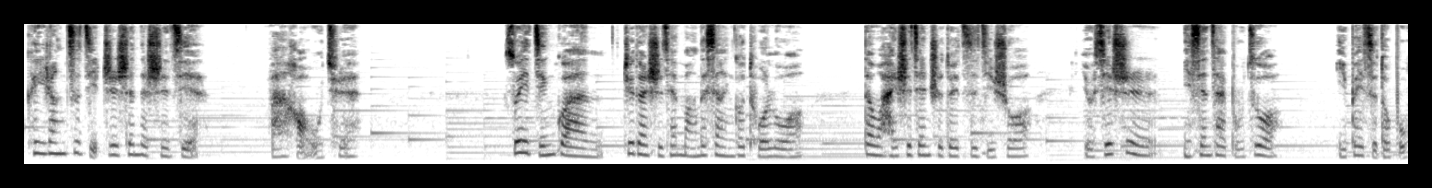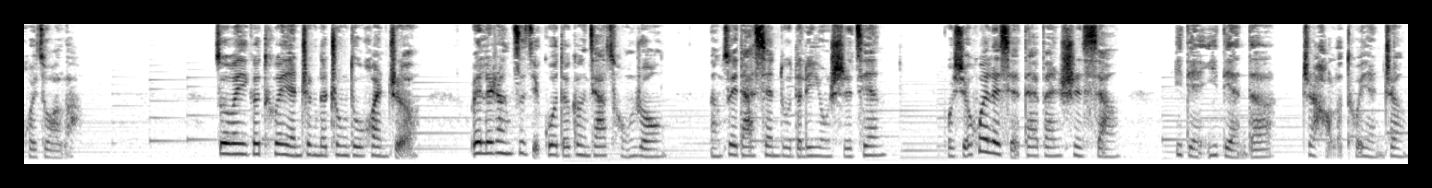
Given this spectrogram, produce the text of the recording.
可以让自己置身的世界完好无缺。所以，尽管这段时间忙得像一个陀螺，但我还是坚持对自己说：有些事你现在不做，一辈子都不会做了。作为一个拖延症的重度患者，为了让自己过得更加从容，能最大限度地利用时间，我学会了写待办事项，一点一点地治好了拖延症。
